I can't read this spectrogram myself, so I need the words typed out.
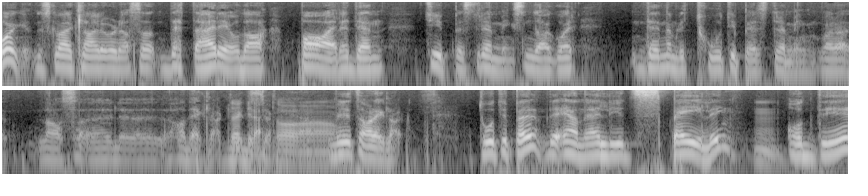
Og du skal være klar over det altså, dette her er jo da bare den type strømming som da går Det er nemlig to typer strømming. Bare la oss eh, ha det klart. Det er greit å- Vi tar det klart. To typer. Det ene er lydspeiling. Mm. Og det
